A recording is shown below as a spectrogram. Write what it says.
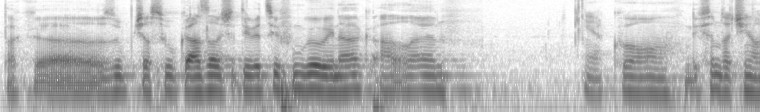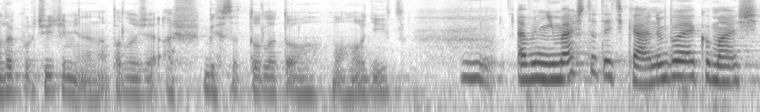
Pak uh, zub času ukázal, že ty věci fungují jinak, ale jako, když jsem začínal, tak určitě mě nenapadlo, že až by se tohle mohlo dít. A vnímáš to teďka, nebo jako máš,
